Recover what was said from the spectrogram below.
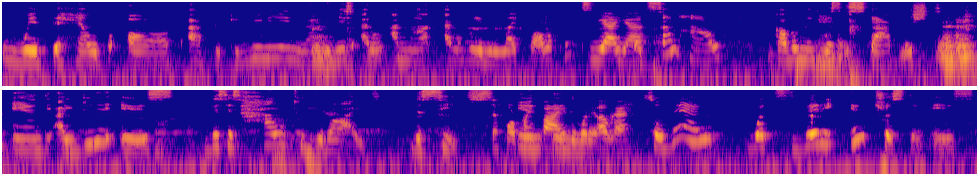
with the help of African Union, United Nations. I don't, I'm not, I don't really like politics. Yeah, yeah. But somehow, government was established, and the idea is this is how to divide the seats. The 4.5. in the whatever. Okay. So then, what's very interesting is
